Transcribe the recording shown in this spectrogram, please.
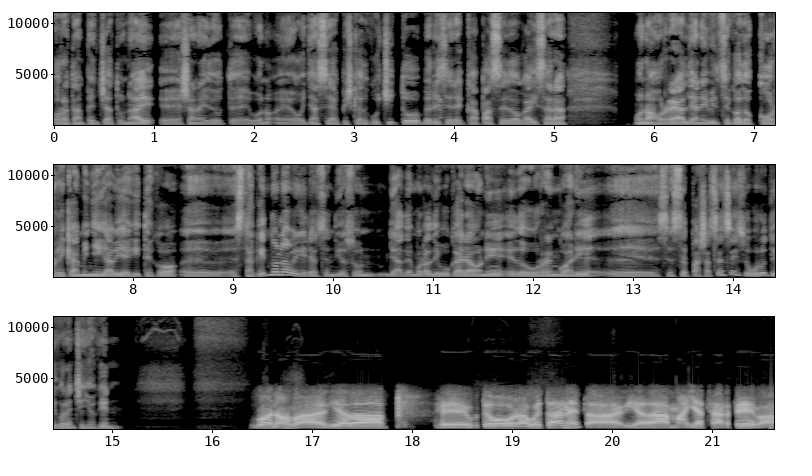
horretan pentsatu nahi, eh, esan nahi dute, bueno, e, oinazeak pixkat gutxitu, berriz ere kapaz edo gaizara bueno, aurre aldean ibiltzeko edo korrika mini gabi egiteko, e, ez dakit nola begiratzen diozun, ja, demoraldi bukaera honi edo urrengoari, e, zeze pasatzen zaizu burutik orentxe jokin? Bueno, ba, egia da, e, urte gogorra hauetan, eta egia da maiatza arte, ba,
